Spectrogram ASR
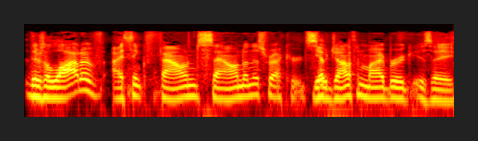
there's a lot of I think found sound on this record. So Yep. Jonathan Meiburg is a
